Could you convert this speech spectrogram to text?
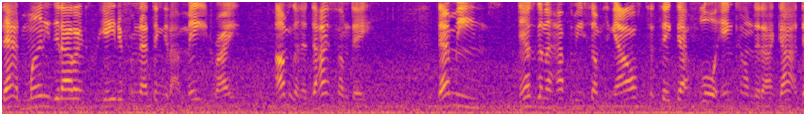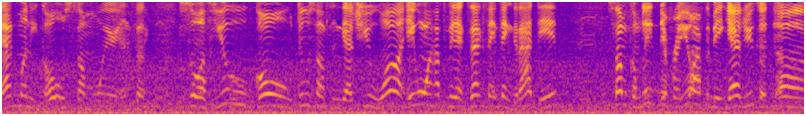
That money that I done created from that thing that I made, right? I'm gonna die someday. That means there's gonna have to be something else to take that flow of income that I got. That money goes somewhere into. So if you go do something that you want, it won't have to be the exact same thing that I did. Something completely different. You don't have to be a gadget. You could uh,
